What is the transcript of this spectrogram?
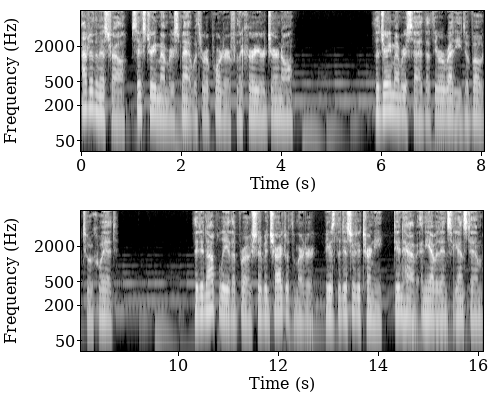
After the mistrial, six jury members met with a reporter for the Courier Journal. The jury members said that they were ready to vote to acquit. They did not believe that Brooks should have been charged with the murder because the district attorney didn't have any evidence against him.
